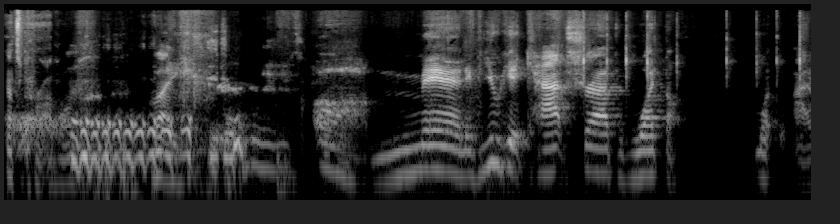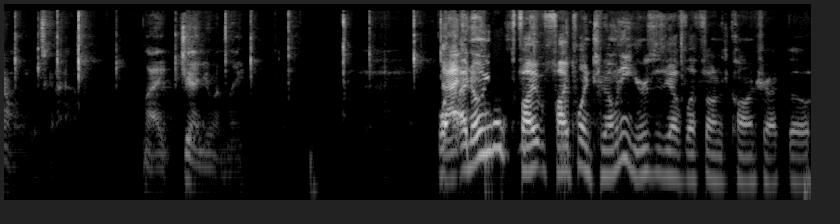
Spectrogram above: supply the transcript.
That's a problem. like, oh man, if you get cat strapped, what the, what? I don't know what's gonna happen. Like, genuinely, Well, That- I know he has five five point two. How many years does he have left on his contract though?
